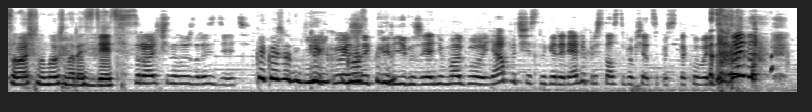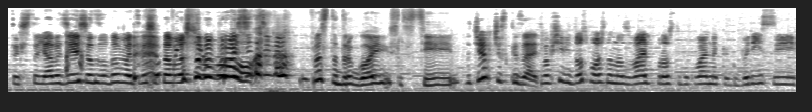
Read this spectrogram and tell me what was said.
Срочно нужно раздеть. Срочно нужно раздеть. Какой же он гей. Какой же господи. кринж, я не могу. Я бы, честно говоря, реально перестал с тобой общаться после такого редизайна. Так что я надеюсь, он задумается насчет того, чтобы бросить. Просто другой стиль. Да что я хочу сказать? Вообще видос можно назвать просто буквально как Брис и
